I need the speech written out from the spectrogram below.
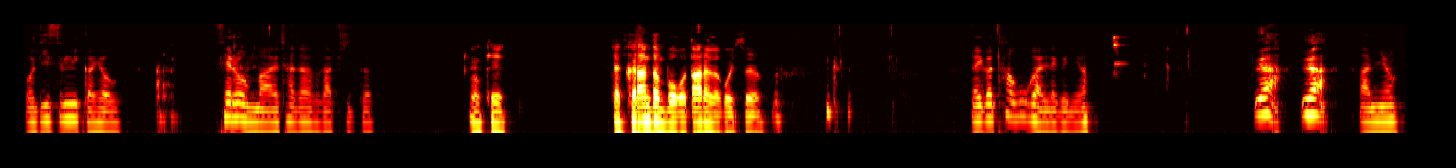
어디 있습니까, 형? 새로운 마을 찾아서 갑시다. 오케이. 자, 그란덤 보고 따라가고 있어요. 나 이거 타고 갈래, 그냥. 으악, 으악, 안녕.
